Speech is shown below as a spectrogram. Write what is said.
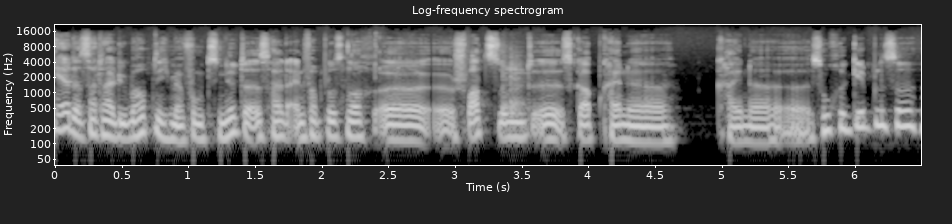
ja, das hat halt überhaupt nicht mehr funktioniert. Da ist halt einfach bloß noch äh, schwarz und äh, es gab keine, keine äh, Suchergebnisse.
